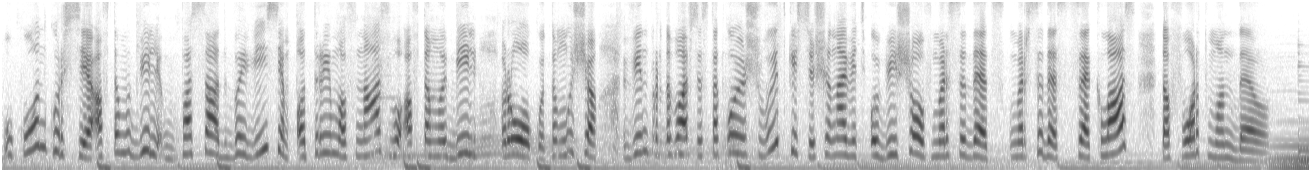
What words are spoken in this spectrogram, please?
у конкурсі автомобіль Passat B8 отримав назву автомобіль року, тому що він продавався з такою швидкістю, що навіть обійшов Mercedes, Mercedes C-клас та Ford Mondeo.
